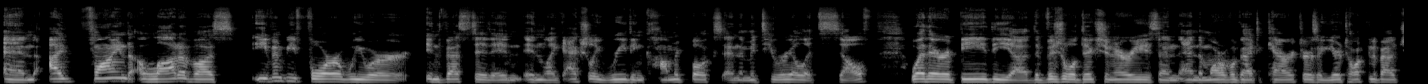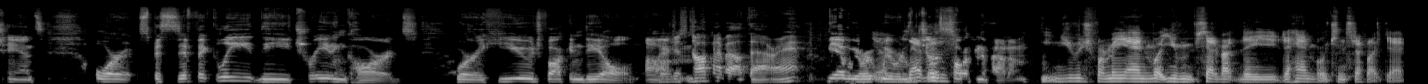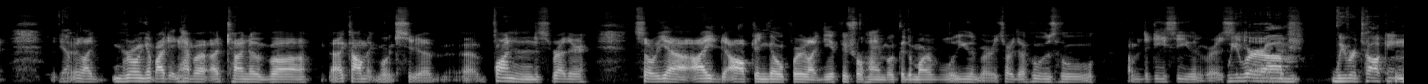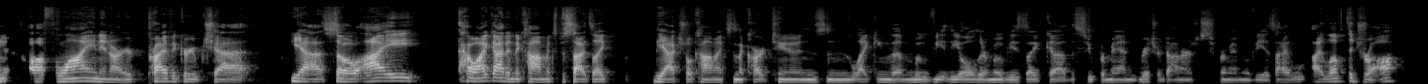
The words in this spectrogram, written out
and i find a lot of us even before we were invested in in like actually reading comic books and the material itself whether it be the uh, the visual dictionaries and and the marvel guide to characters that you're talking about chance or specifically the trading cards were a huge fucking deal. Um, we were just talking about that, right? Yeah, we were yeah, we were just talking about them. Huge for me, and what you said about the the handbooks and stuff like that. Yep. Like growing up, I didn't have a, a ton of uh, uh, comic books uh, uh, funds rather. So yeah, I'd often go for like the official handbook of the Marvel universe or the Who's Who of the DC universe. We were um we were talking mm-hmm. offline in our private group chat. Yeah, so I how I got into comics besides like the actual comics and the cartoons and liking the movie, the older movies like uh, the Superman, Richard Donner Superman movie is I I love to draw,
